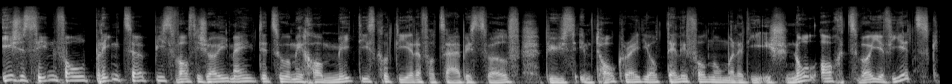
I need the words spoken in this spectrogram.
Ist es sinnvoll? Bringt es etwas? Was ist eure Meinung dazu? Man kann mitdiskutieren von 10 bis 12 bei uns im Talkradio. Die Telefonnummer die ist 0842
